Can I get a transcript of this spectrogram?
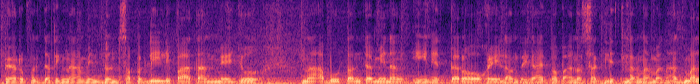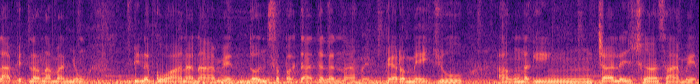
Pero pagdating namin doon sa paglilipatan, medyo naabutan kami ng init. Pero okay lang din kahit papaano, saglit lang naman. At malapit lang naman yung pinagkuhanan namin doon sa pagdadalan namin. Pero medyo ang naging challenge nga sa amin,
